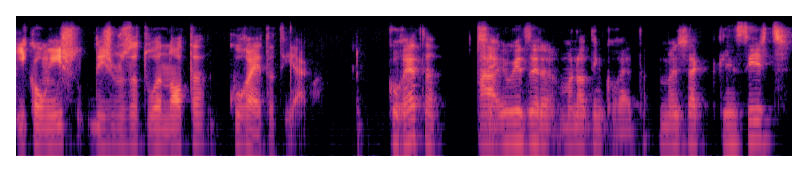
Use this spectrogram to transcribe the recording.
E com isto, diz-nos a tua nota correta, Tiago. Correta? Ah, Sim. eu ia dizer uma nota incorreta, mas já que insistes.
